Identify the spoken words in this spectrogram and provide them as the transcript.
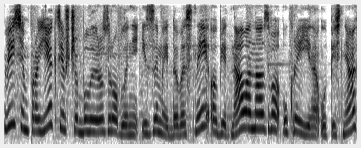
Вісім проєктів, що були розроблені із зими до весни, об'єднала назва Україна у піснях,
